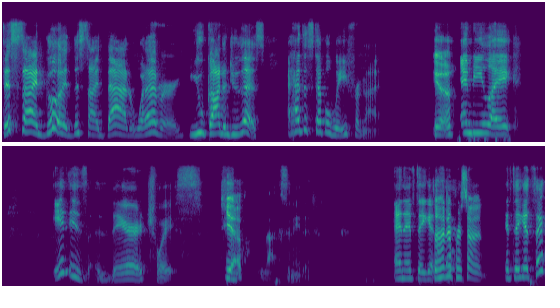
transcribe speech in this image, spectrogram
this side good, this side bad, or whatever. You got to do this. I had to step away from that yeah and be like, it is their choice to Yeah. be vaccinated. And if they get 100% if they get sick,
